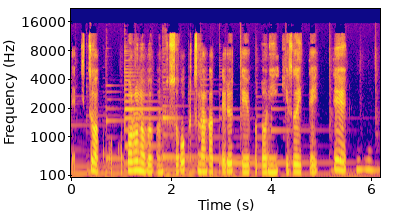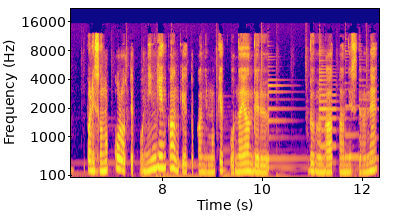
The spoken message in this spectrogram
て実はこう心の部分とすごくつながってるっていうことに気づいていってやっぱりその頃ってこう人間関係とかにも結構悩んでる部分があったんですよね。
